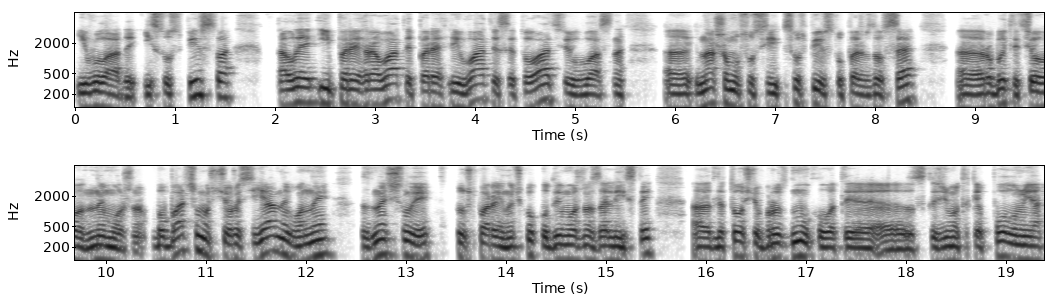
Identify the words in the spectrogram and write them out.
і влади, і суспільства, але і перегравати, перегрівати ситуацію, власне, е, нашому суспільству, перш за все, е, робити цього не можна. Бо бачимо, що росіяни вони знайшли ту шпариночку, куди можна залізти, е, для того, щоб роздмухувати, скажімо, таке полум'я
